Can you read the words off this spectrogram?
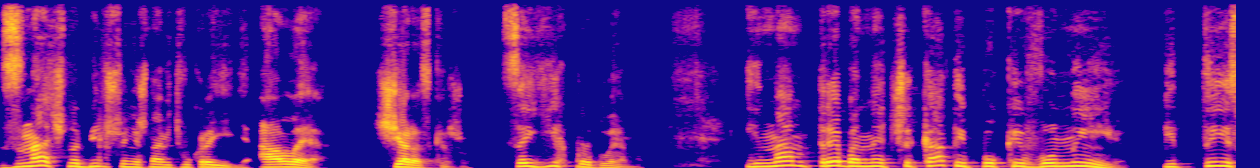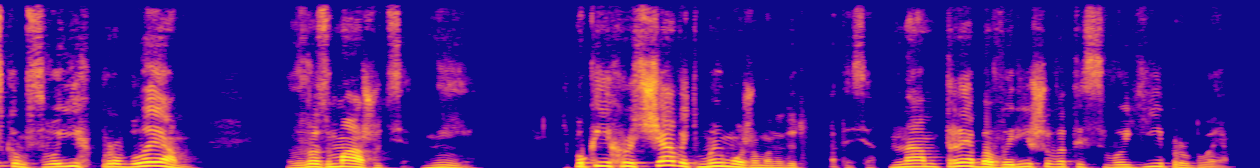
Значно більше ніж навіть в Україні. Але ще раз кажу, це їх проблеми. І нам треба не чекати, поки вони під тиском своїх проблем розмажуться. Ні. І поки їх розчавить, ми можемо не дочекатися. Нам треба вирішувати свої проблеми.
